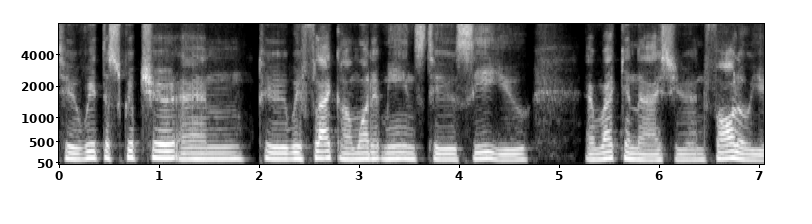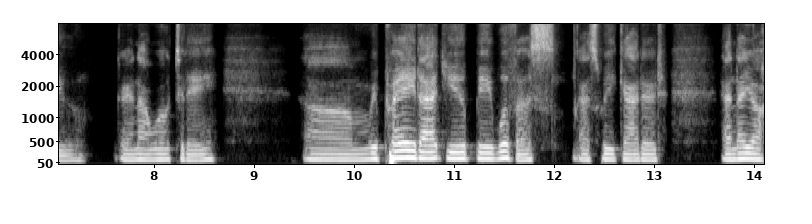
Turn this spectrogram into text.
to read the scripture and to reflect on what it means to see you and recognize you and follow you in our world today. Um, we pray that you be with us as we gathered and that your,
